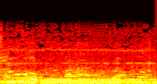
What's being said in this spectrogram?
这 路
